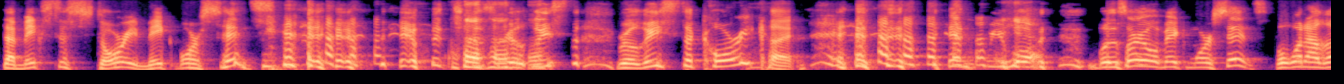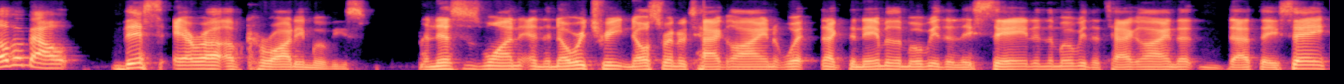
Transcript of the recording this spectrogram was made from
that makes the story make more sense. it would just release the, release the Corey cut, and we Yeah. will, well, the story will make more sense. But what I love about this era of karate movies, and this is one, and the no retreat, no surrender tagline, what like the name of the movie that they say it in the movie, the tagline that that they say,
